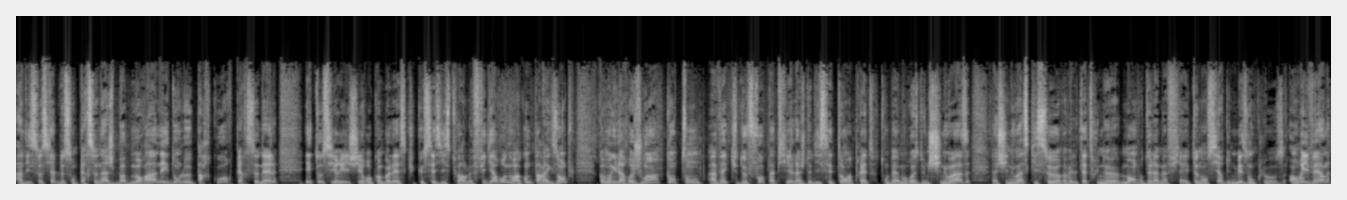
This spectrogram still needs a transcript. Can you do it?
indissociable de son personnage Bob Moran et dont le parcours personnel est aussi riche et rocambolesque que ses histoires. Le Figaro nous raconte par exemple comment il a rejoint Canton avec de faux papiers à l'âge de 17 ans après être tombé amoureuse d'une chinoise, euh, chinoise qui se révélait être une membre de la mafia et tenancière d'une maison close. Henri Verne,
